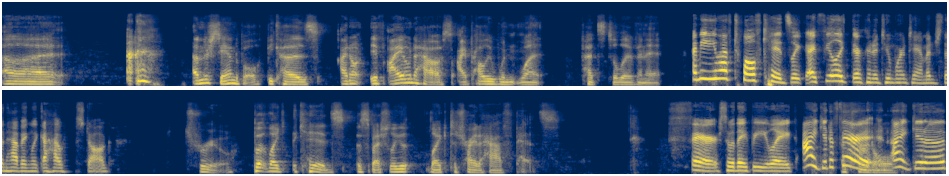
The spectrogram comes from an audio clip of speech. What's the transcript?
uh understandable because I don't if I owned a house, I probably wouldn't want pets to live in it. I mean, you have 12 kids. Like, I feel like they're going to do more damage than having like a house dog. True. But like kids especially like to try to have pets. Fair. So they'd be like, I get a ferret and. I get a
